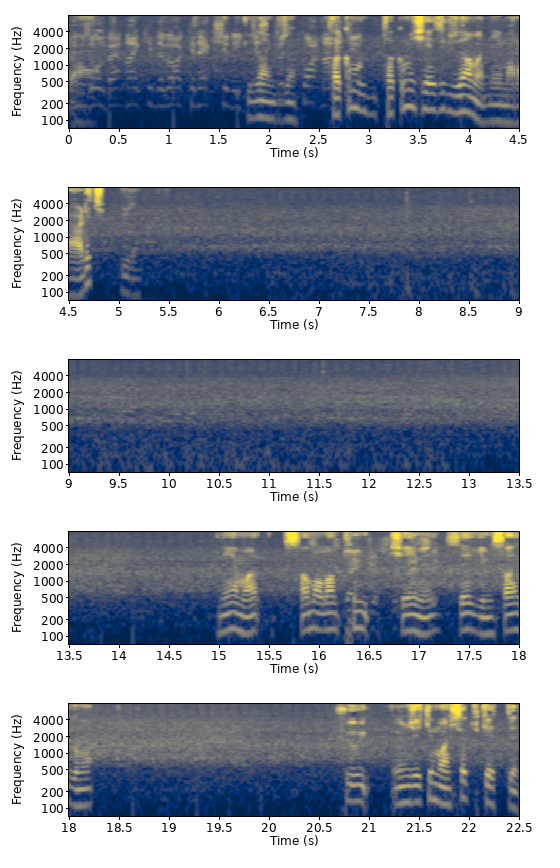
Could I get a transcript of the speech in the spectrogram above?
Well, it was all about making the right connection. He just Güzel güzel. Takım takımın şeysi güzel ama Neymar hariç güzel. Neymar sana olan tüm şeyimi, sevgimi, saygımı şu önceki maçta tüketti.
